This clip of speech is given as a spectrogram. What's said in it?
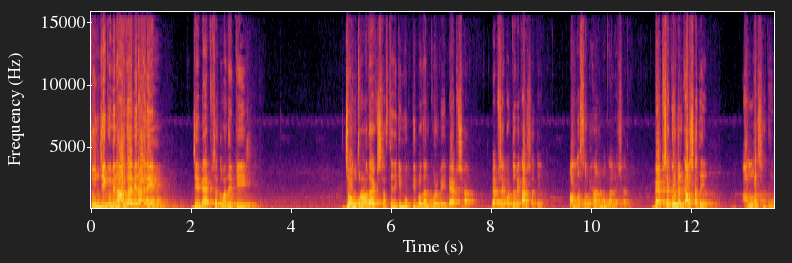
তুনজিকু মিন আযাবিন আলিম। যে ব্যবসা তোমাদেরকে যন্ত্রণাদায়ক শাস্তি থেকে মুক্তি প্রদান করবে, ব্যবসা। ব্যবসা করতে হবে কার সাথে? আল্লাহ সাথে। ব্যবসা করবেন কার সাথে? আল্লাহর সাথে।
